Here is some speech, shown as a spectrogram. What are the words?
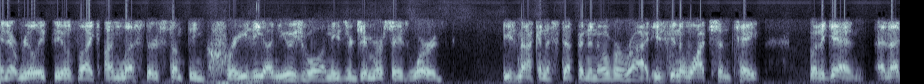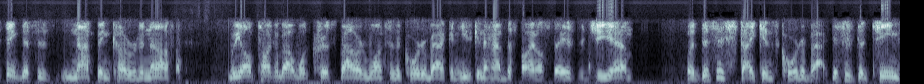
And it really feels like, unless there's something crazy unusual, and these are Jim Irsay's words, he's not going to step in and override. He's going to watch some tape but again, and I think this has not been covered enough. We all talk about what Chris Ballard wants in a quarterback, and he's going to have the final say as the GM. But this is Steichen's quarterback. This is the team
